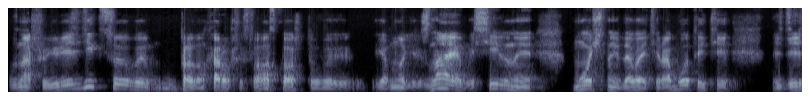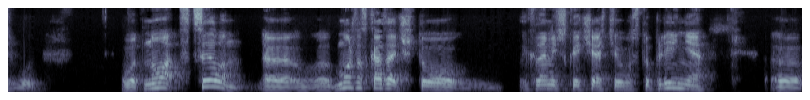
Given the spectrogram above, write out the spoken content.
в нашу юрисдикцию. Вы, правда, он хорошие слова сказал, что вы, я многих знаю, вы сильные, мощные, давайте работайте, здесь будет. Вот. Но в целом э, можно сказать, что экономическая часть его выступления э,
